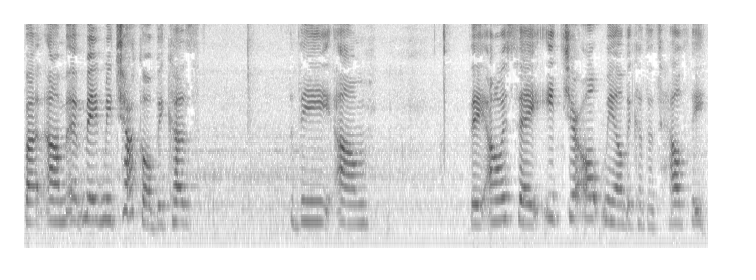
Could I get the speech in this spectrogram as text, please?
But um, it made me chuckle because the um, they always say, eat your oatmeal because it's healthy,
